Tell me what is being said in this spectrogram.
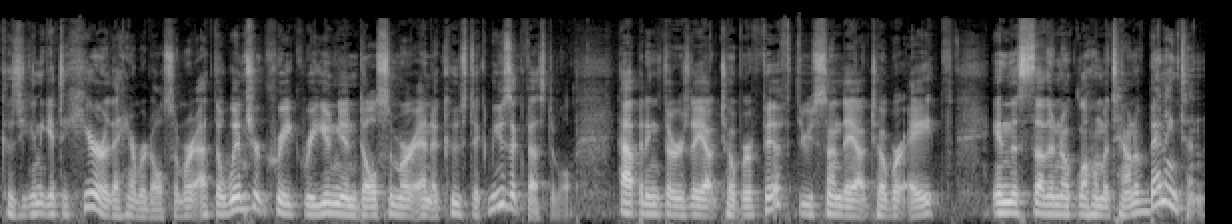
because you're going to get to hear the Hammer Dulcimer at the Winter Creek Reunion Dulcimer and Acoustic Music Festival, happening Thursday, October 5th through Sunday, October 8th, in the southern Oklahoma town of Bennington.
